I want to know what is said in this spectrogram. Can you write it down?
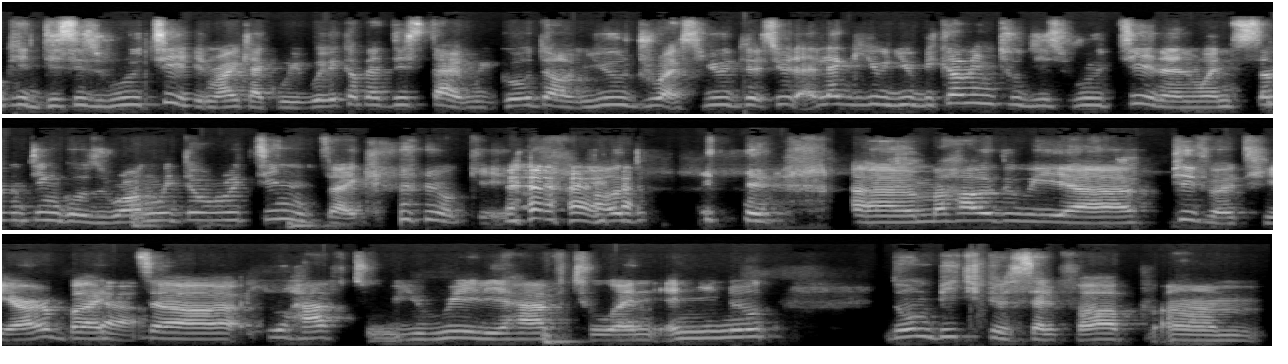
okay, this is routine, right? Like we wake up at this time, we go down, you dress, you this, you like you you become into this routine. And when something goes wrong with the routine, it's like, okay, how do we, um, how do we uh, pivot here? But yeah. uh, you have to, you really have to. And and you know, don't beat yourself up um,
